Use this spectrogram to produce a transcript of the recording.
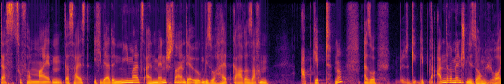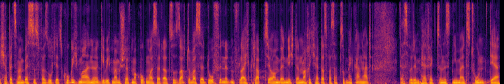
das zu vermeiden. Das heißt, ich werde niemals ein Mensch sein, der irgendwie so halbgare Sachen abgibt. Ne? Also gibt andere Menschen, die sagen, ja, ich habe jetzt mein Bestes versucht, jetzt gucke ich mal, ne? gebe ich meinem Chef mal gucken, was er dazu sagt und was er doof findet und vielleicht klappt es ja und wenn nicht, dann mache ich halt das, was er zu meckern hat. Das würde ein Perfektionist niemals tun. Der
